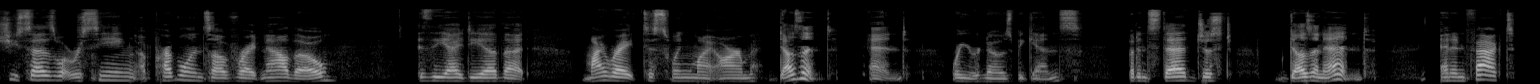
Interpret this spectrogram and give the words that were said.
She says what we're seeing a prevalence of right now, though, is the idea that my right to swing my arm doesn't end where your nose begins, but instead just doesn't end. And in fact,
